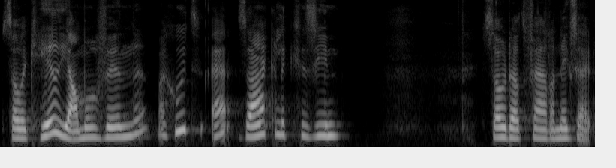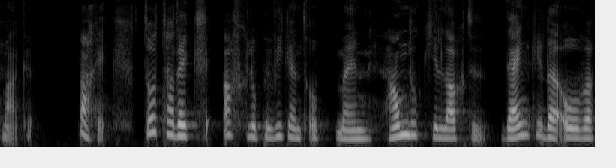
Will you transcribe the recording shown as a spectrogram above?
Zou ik heel jammer vinden, maar goed, hè, zakelijk gezien zou dat verder niks uitmaken. Dacht ik. Totdat ik afgelopen weekend op mijn handdoekje lag te denken daarover.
